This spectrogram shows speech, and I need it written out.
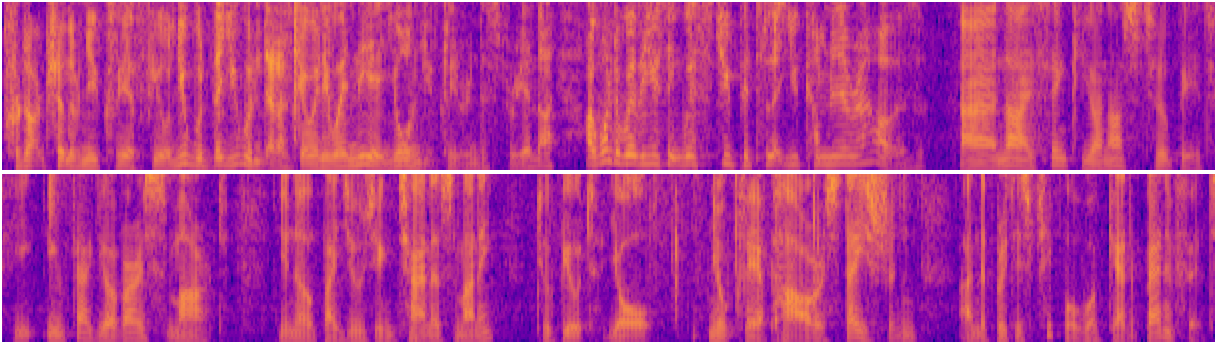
Production of nuclear fuel. You, would, you wouldn't let us go anywhere near your nuclear industry. And I, I wonder whether you think we're stupid to let you come near ours. Uh, no, I think you are not stupid. In fact, you are very smart, you know, by using China's money to build your nuclear power station, and the British people will get benefit.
